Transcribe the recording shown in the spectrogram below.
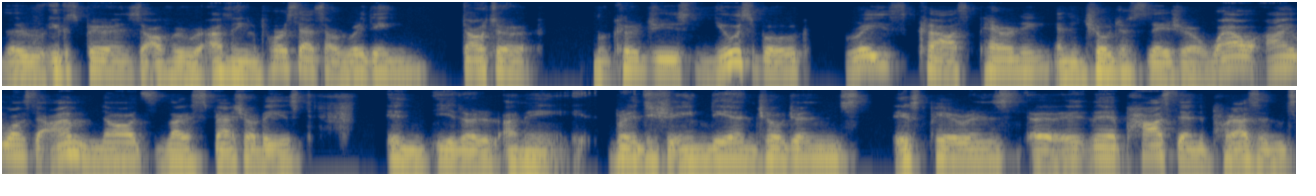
the experience of, I mean, the process of reading Dr. Mukherjee's news book, Race, Class, Parenting, and Children's Leisure. While I want to I'm not like a specialist in either I mean British Indian children's experience, uh, their past and present,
